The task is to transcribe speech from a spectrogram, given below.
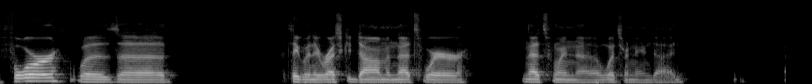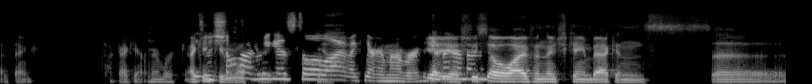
four was uh, I think when they rescued Dom, and that's where, and that's when uh, what's her name died. I think. Fuck, I can't remember. I Is can't Michelle. Rodriguez still Yeah. alive? I can't remember. Did Yeah, yeah, she's still alive, and then she came back and uh,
